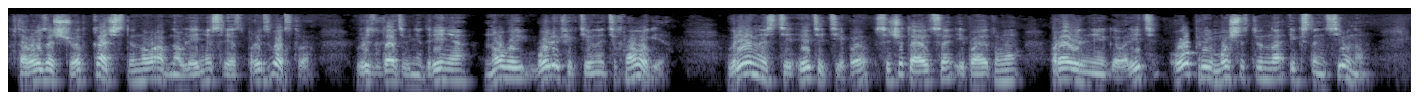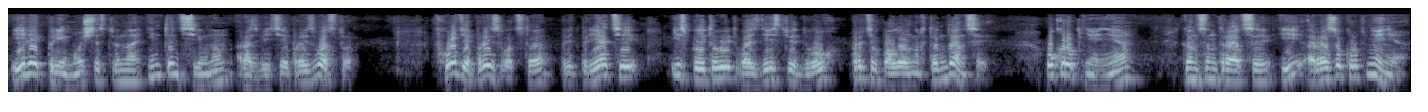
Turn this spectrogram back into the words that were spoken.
второй за счет качественного обновления средств производства в результате внедрения новой, более эффективной технологии. В реальности эти типы сочетаются, и поэтому правильнее говорить о преимущественно экстенсивном или преимущественно интенсивном развитии производства. В ходе производства предприятие испытывает воздействие двух противоположных тенденций – укрупнения, концентрации и разукрупнения,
